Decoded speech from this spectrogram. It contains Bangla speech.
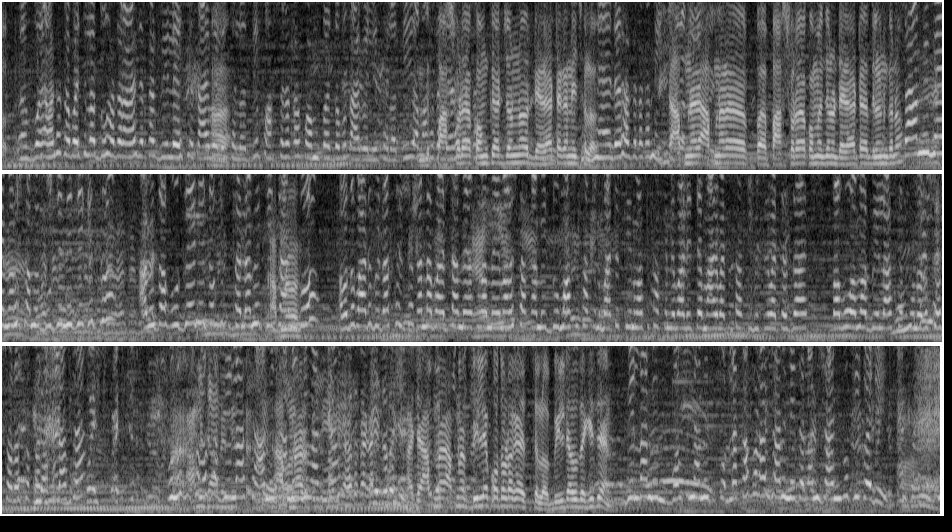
আমাদেরকে বলছিল দু হাজার আড়াই হাজার টাকার বিল এসে তাই বলেছিল। দিয়ে পাঁচশো টাকা কম করে দেবো তাই বলেছিল। দিয়ে সাথে পাঁচশো টাকা কম করার জন্য দেড় হাজার টাকা নিয়েছিল? হ্যাঁ দেড় হাজার টাকা নিয়েছিল। আপনারা আপনারা পাঁচশো টাকা কমের জন্য দেড় হাজার টাকা দিলেন কেন? আমি মেয়ে মানুষ আমি বুঝিনি যে কিছু। আমি তো বুঝিনি তো কিছু তাহলে আমি কি জানব? আমাদের বাড়ি বেটা ছেলে থাকে না বাড়িতে আমি একলা মেয়ে মানুষ থাকি আমি দু মাস থাকি না বাড়িতে তিন মাস থাকি না বাড়িতে মায়ের বাড়িতে থাকি ভিটের বাড়িতে যাই। তবু আমার বিল আসে পনেরোশো ষোলোশো করে বিল আসে পনেরোশো ষোলোশো বিল আসে আমি জানি আপনার আচ্ছা আপনার আপনার বিলে কত টাকা এসেছিল? বিলটা তো দেখেছেন? বিলটা আমি বলছি না আমি লেখাপড়াই জানিনি তাহলে আমি জানব কি করি?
